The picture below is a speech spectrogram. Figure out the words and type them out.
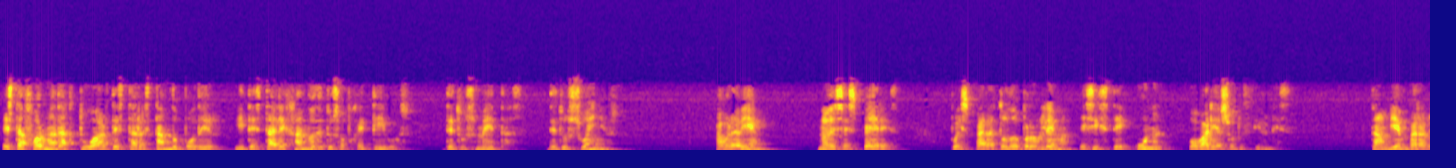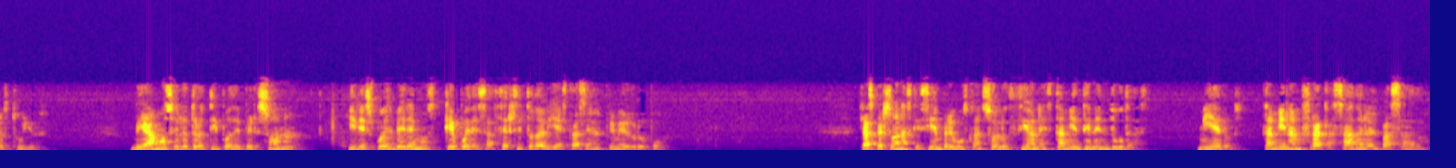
Esta forma de actuar te está restando poder y te está alejando de tus objetivos, de tus metas, de tus sueños. Ahora bien, no desesperes, pues para todo problema existe una o varias soluciones. También para los tuyos. Veamos el otro tipo de persona y después veremos qué puedes hacer si todavía estás en el primer grupo. Las personas que siempre buscan soluciones también tienen dudas, miedos, también han fracasado en el pasado.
